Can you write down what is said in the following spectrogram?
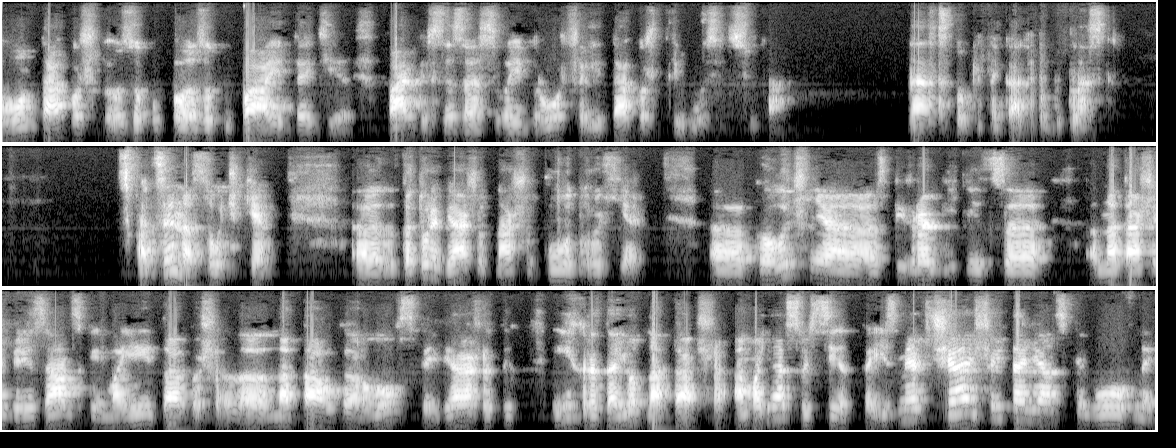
он також закуп- закупает эти памперсы за свои гроши и також привозит сюда. Наступний кадр, будь ласка. А це носочки, е, які в'яжуть наші подруги. Е, Колишня співробітниця Наташи Березанской, моей також э, Наталка Орловская вяжет их, их раздает Наташа. А моя соседка из мягчайшей итальянской волны,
